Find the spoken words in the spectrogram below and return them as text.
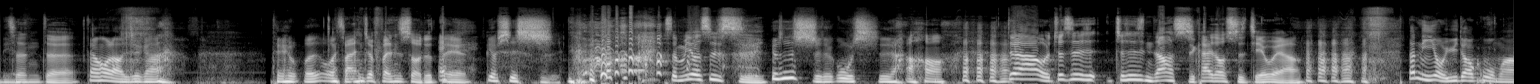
脸，真的。但后来我就跟他，对我我反正就分手就对了，欸、又是屎。什么又是屎？又是屎的故事啊！哦，对啊，我就是就是你知道屎开头屎结尾啊。那你有遇到过吗？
